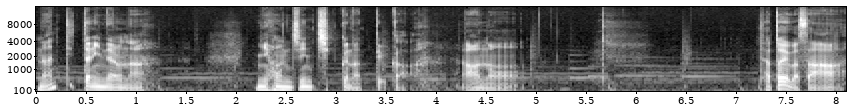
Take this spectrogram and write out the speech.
なんて言ったらいいんだろうな。日本人チックなっていうか、あの、例えばさ、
